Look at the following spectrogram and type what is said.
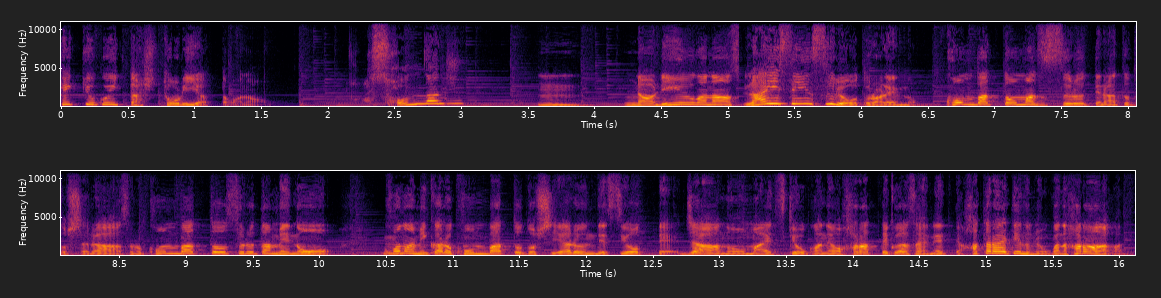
結局行った1人やったかな。そんなに？うん。な、理由がな、ライセンス料を取られんの。コンバットをまずするってなったとしたら、そのコンバットをするための、うんコナミからコンバットとしてやるんですよって、じゃあ、あの、毎月お金を払ってくださいねって、働いてんのにお金払わなあかんねん。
